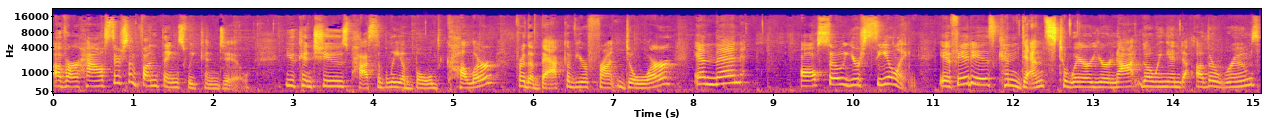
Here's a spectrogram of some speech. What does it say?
of our house, there's some fun things we can do. You can choose possibly a bold color for the back of your front door and then also your ceiling. If it is condensed to where you're not going into other rooms,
